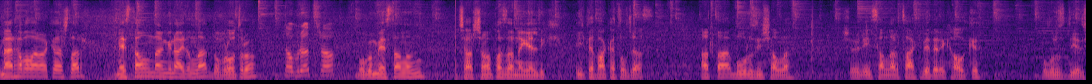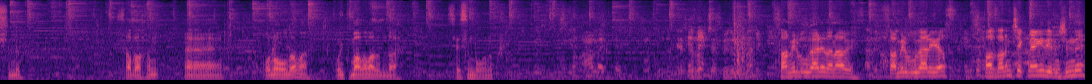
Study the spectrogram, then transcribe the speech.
Merhabalar arkadaşlar. Mestanlı'dan günaydınlar. Dobro utro. Dobro utro. Bugün Mestanlı'nın çarşamba pazarına geldik. İlk defa katılacağız. Hatta buluruz inşallah. Şöyle insanları takip ederek halkı buluruz diye düşündüm. Sabahın eee 10 oldu ama uykumu alamadım daha. Sesim boğuluk. Nerede bakacağız müdürüm lan? Samir Bulgarya'dan abi. Samir Bulgarya yaz. Pazarını çekmeye gidiyorum şimdi.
